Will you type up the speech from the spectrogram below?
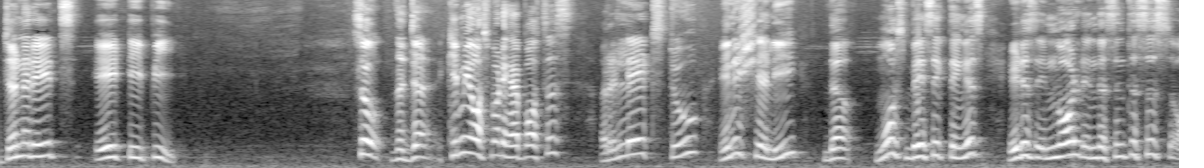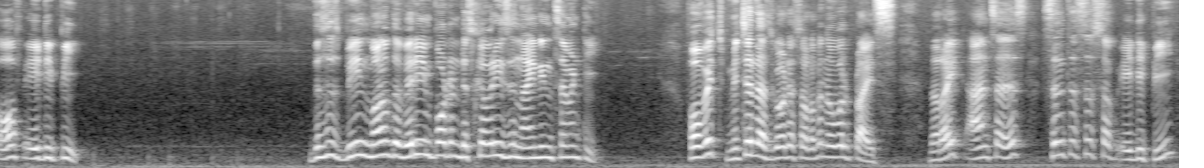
generates ATP. So, the chemiosmotic hypothesis relates to initially the most basic thing is it is involved in the synthesis of ATP. This has been one of the very important discoveries in 1970 for which Mitchell has got a sort of a Nobel Prize. The right answer is synthesis of ATP.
